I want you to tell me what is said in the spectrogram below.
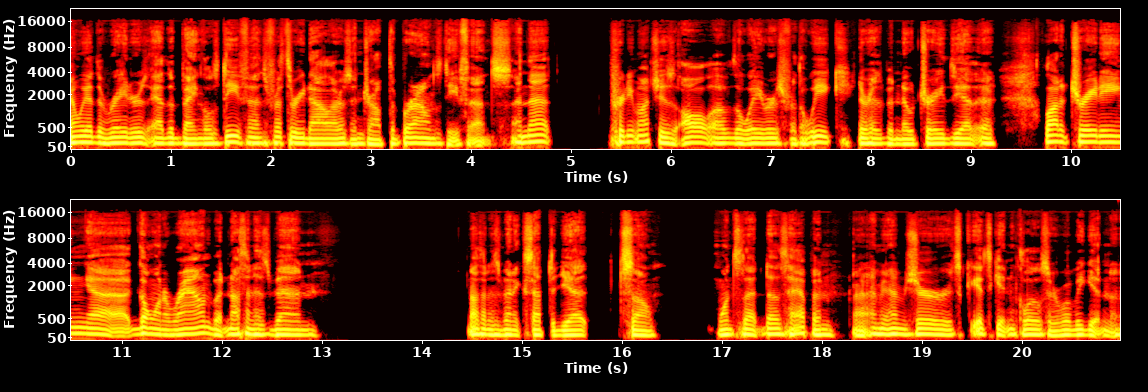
And we had the Raiders add the Bengals defense for three dollars and drop the Browns defense. And that pretty much is all of the waivers for the week. There has been no trades yet. A lot of trading uh, going around, but nothing has been nothing has been accepted yet. So once that does happen, I mean, I'm sure it's it's getting closer. We'll be getting a,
